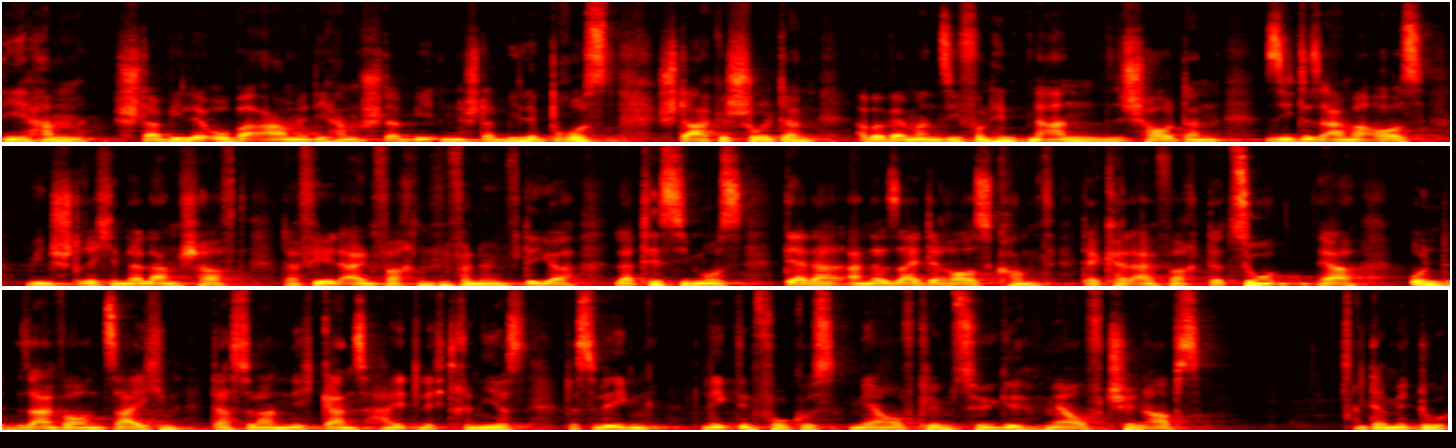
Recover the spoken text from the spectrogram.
die haben stabile Oberarme, die haben stabil, eine stabile Brust, starke Schultern, aber wenn man sie von hinten anschaut, dann sieht es einmal aus wie ein Strich in der Landschaft. Da fehlt einfach ein vernünftiger Latissimus, der da an der Seite rauskommt. Der gehört einfach dazu, ja, und ist einfach ein Zeichen, dass du dann nicht ganzheitlich trainierst. Deswegen leg den Fokus mehr auf Klimmzüge, mehr auf Chin-Ups damit du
